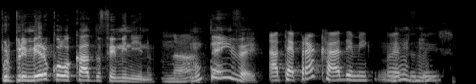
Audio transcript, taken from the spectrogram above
pro primeiro colocado do feminino? Não. Não tem, velho. Até pra Academy, não é tudo Uhum. isso.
